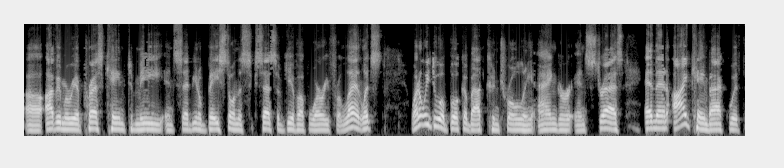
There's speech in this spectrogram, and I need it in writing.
uh, Ave Maria Press came to me and said, you know, based on the success of Give Up Worry for Lent, let's why don't we do a book about controlling anger and stress? And then I came back with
